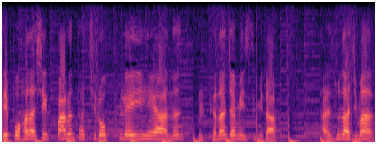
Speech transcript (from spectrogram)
대포 하나씩 빠른 터치로 플레이해야 하는 불편한 점이 있습니다. 단순하지만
